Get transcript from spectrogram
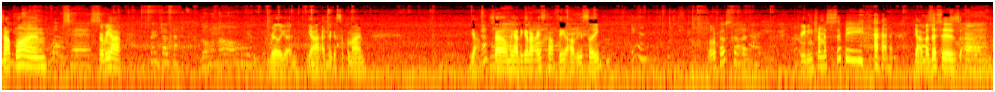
Stop one. Where we at? Bird dog cafe. Going on. Really good. Yeah, I took a sip of mine. Yeah. Yeah. So we had to get our iced coffee, obviously. And little postcard. Greetings from Mississippi. yeah, but this is um,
